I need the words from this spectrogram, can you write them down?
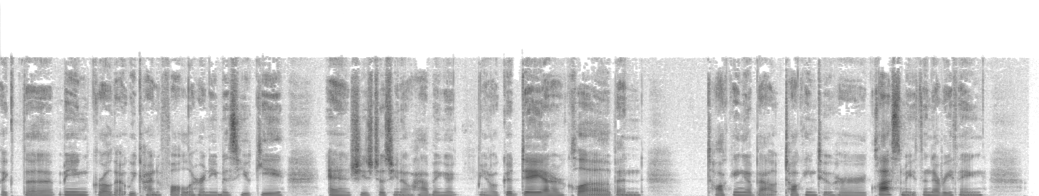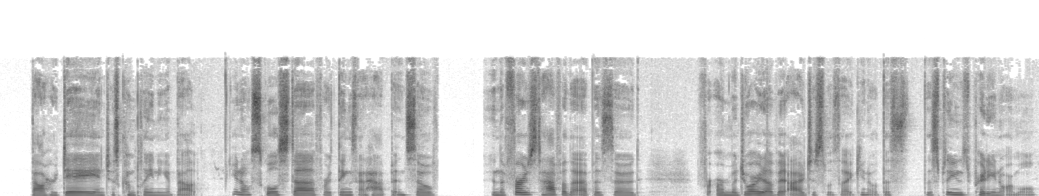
Like the main girl that we kind of follow, her name is Yuki, and she's just you know having a you know good day at her club and talking about talking to her classmates and everything about her day and just complaining about, you know, school stuff or things that happen. So in the first half of the episode, for or majority of it, I just was like, you know, this this seems pretty normal.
